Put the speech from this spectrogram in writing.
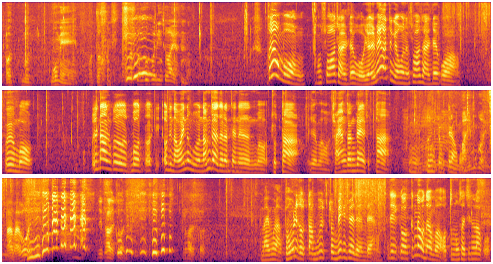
어, 뭐 몸에 어떤 어떤 부분이 좋아였나? 그냥 뭐 소화 잘 되고 열매 같은 경우는 소화 잘 되고 그리고 뭐 일단 그 뭐 어디 나와 있는 거 남자들한테는 뭐 좋다 이제 뭐 자연 강장에 좋다 음, 그런 게 좀 있더라고 많이 먹어야 돼. 아, 많이 먹어. 이제 다될것 같아. 다될것 같아. 말모라 도훈이도 딱좀 먹여줘야 되는데 근데 이거 끝나고 나면 어떤 농사 지으려고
